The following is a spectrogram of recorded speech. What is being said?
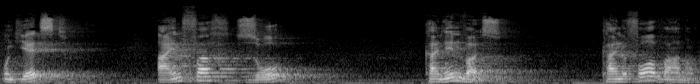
Und jetzt Einfach so? Kein Hinweis, keine Vorwarnung,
